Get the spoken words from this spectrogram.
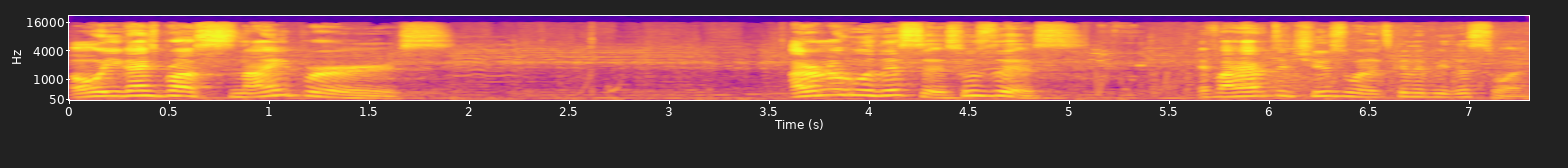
Oh, you guys brought snipers. I don't know who this is. Who's this? If I have to choose one, it's gonna be this one.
